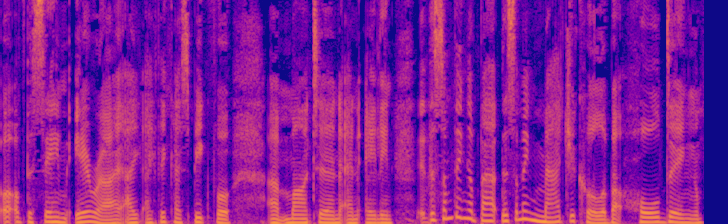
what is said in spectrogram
of the same era. I, I think I speak for uh, Martin and Aileen. There's something about there's something magical about holding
